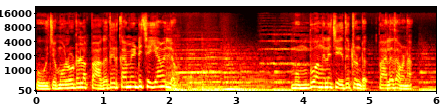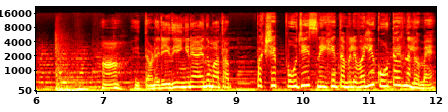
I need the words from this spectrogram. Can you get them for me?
പൂജമോളോടുള്ള പക തീർക്കാൻ വേണ്ടി ചെയ്യാമല്ലോ. മുമ്പും അങ്ങനെ ചെയ്തിട്ടുണ്ട് പലതവണ. ആ ഇത്തവണ രീതി ഇങ്ങനെ ആയെന്ന് മാത്രം. പക്ഷെ പൂജയും സ്നേഹയും തമ്മിൽ വലിയ കൂട്ടായിരുന്നല്ലോ അമ്മേ.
